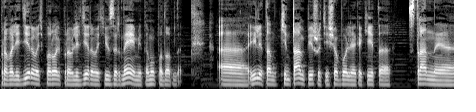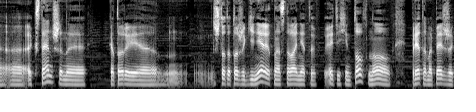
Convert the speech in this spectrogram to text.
провалидировать пароль, провалидировать юзернейм и тому подобное. Э, или там кентам пишут еще более какие-то странные э, экстеншены, которые что-то тоже генерят на основании этих интов, но при этом, опять же,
